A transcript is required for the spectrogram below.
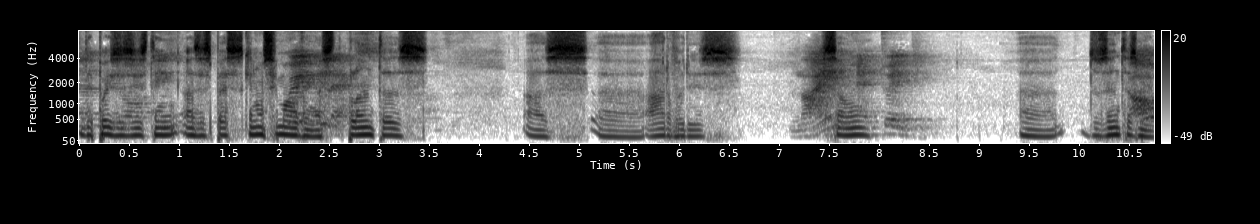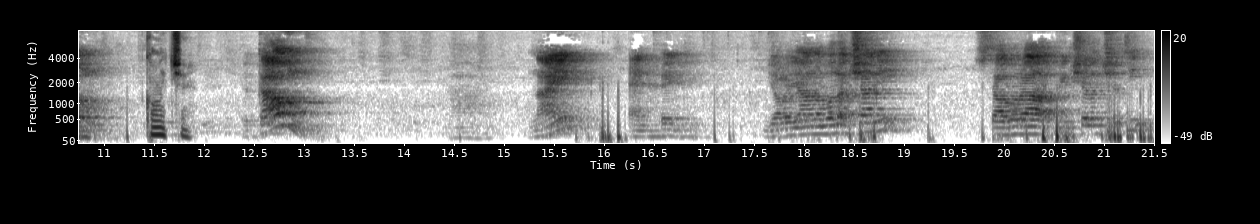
Depois existem as espécies que não se movem, as plantas, as ah, árvores, são twenty. ah, 200 mil. Conte. Count. Nine and twenty. Jalajana Valakshani, Stavara Vikshalakshati,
